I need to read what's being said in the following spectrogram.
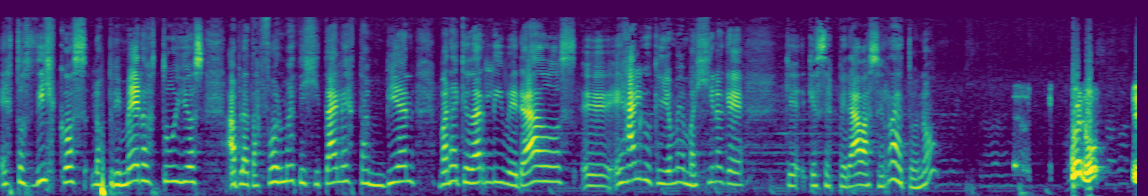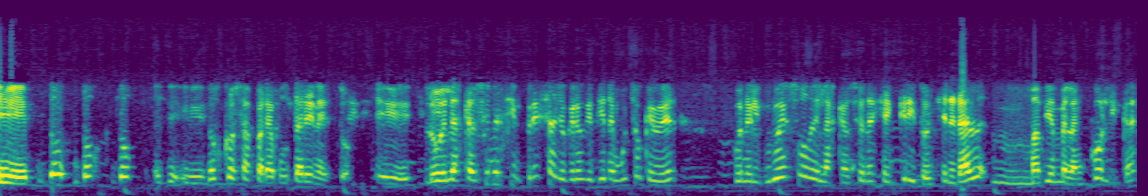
estos discos, los primeros tuyos, a plataformas digitales también van a quedar liberados. Eh, es algo que yo me imagino que, que, se esperaba hace rato, ¿no? Bueno, eh, eh, dos cosas para apuntar en esto. lo de las canciones sin prisa yo creo que tiene mucho que ver con el grueso de las canciones que he escrito, en general mm, más bien melancólicas,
